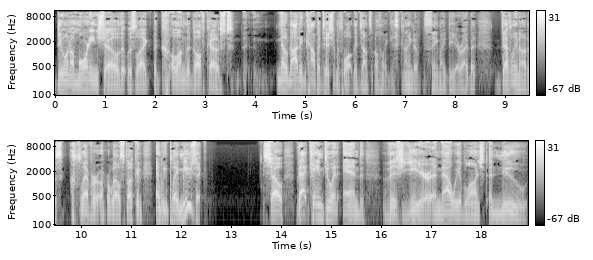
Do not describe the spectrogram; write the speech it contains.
doing a morning show that was like a, along the Gulf Coast no, not in competition with Walton and Johnson, although I guess kind of the same idea, right? But definitely not as clever or well spoken. And we play music. So that came to an end this year. And now we have launched a new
